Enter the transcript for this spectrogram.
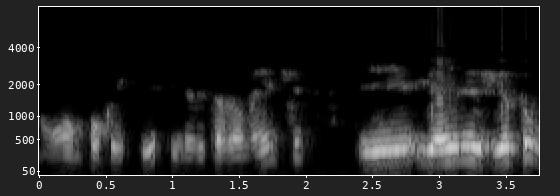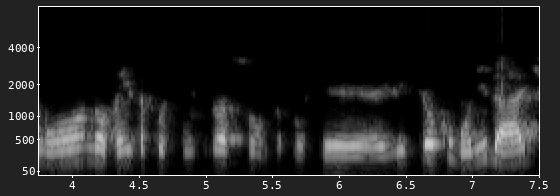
um pouco a equipe, inevitavelmente, e, e a energia tomou 90% do assunto, porque iniciou como unidade,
